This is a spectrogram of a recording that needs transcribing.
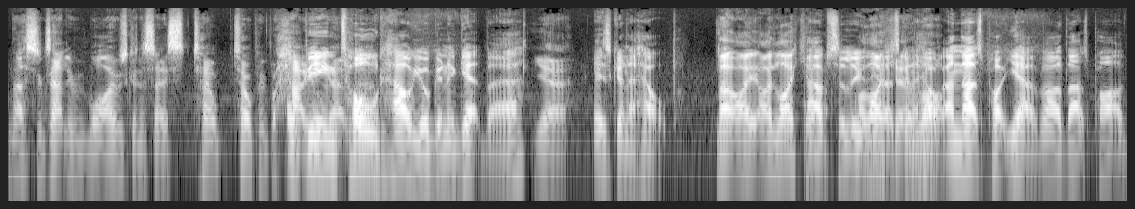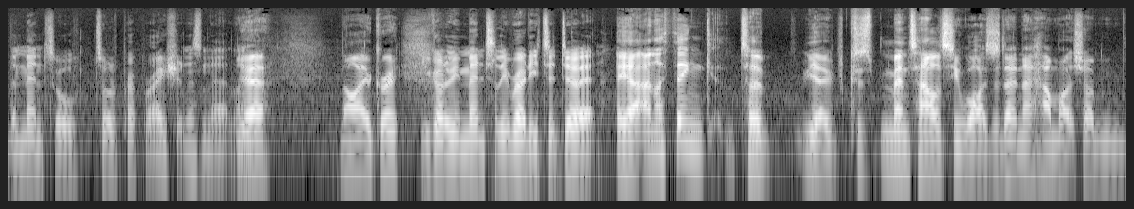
that's exactly what I was going to say. is Tell tell people how or being told there. how you're going to get there, Yeah. is going to help. No, I, I like it. Absolutely, I like that's going to help, and that's part. Yeah, well, that's part of the mental sort of preparation, isn't it? Like, yeah. No, I agree. You've got to be mentally ready to do it. Yeah, and I think to you know because mentality wise, I don't know how much um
